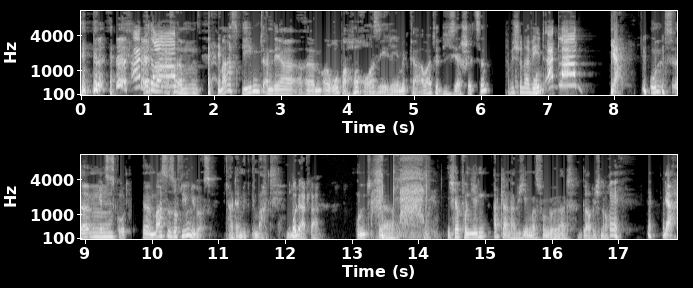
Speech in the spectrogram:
Er hat aber auch Atlan! ähm, maßgebend an der ähm, Europa-Horror-Serie mitgearbeitet, die ich sehr schätze. Habe ich schon erwähnt. Atlan! Und ähm, Jetzt ist gut. äh, Masters of the Universe hat er mitgemacht. Und Atlan. Und äh, ich habe von irgendeinem Atlan habe ich irgendwas von gehört, glaube ich noch. ja,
